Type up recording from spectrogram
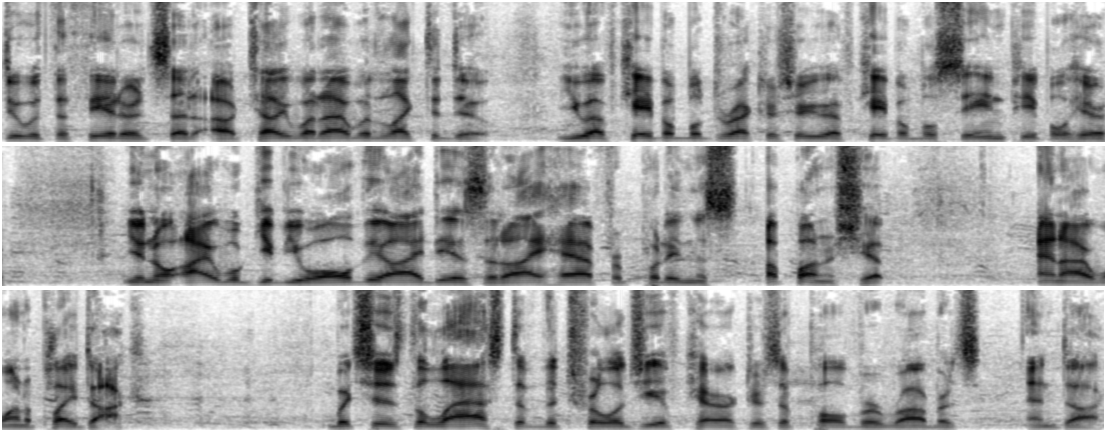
do with the theater, it said, I'll tell you what I would like to do. You have capable directors here, you have capable scene people here. You know, I will give you all the ideas that I have for putting this up on a ship, and I want to play Doc, which is the last of the trilogy of characters of Pulver, Roberts, and Doc.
